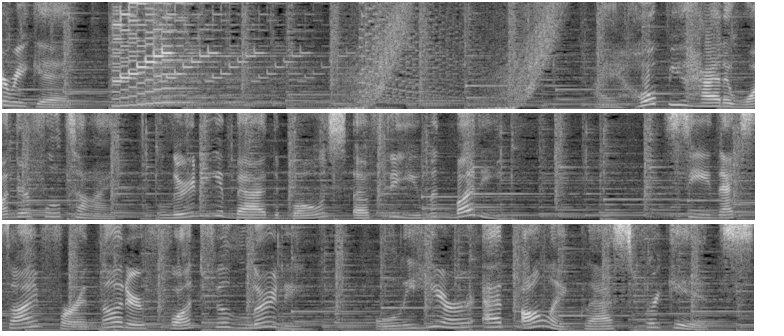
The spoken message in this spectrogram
Very good. I hope you had a wonderful time learning about the bones of the human body. See you next time for another fun-filled learning only here at Online Class for Kids.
